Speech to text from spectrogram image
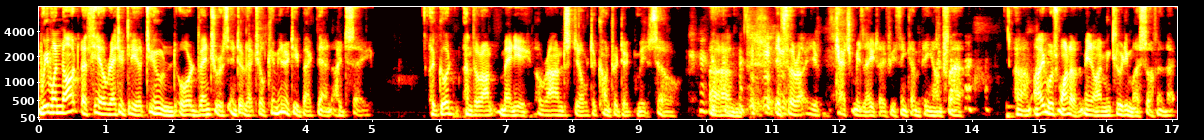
we were not a theoretically attuned or adventurous intellectual community back then, I'd say. A good, and there aren't many around still to contradict me, so um, if there are, you catch me later if you think I'm being unfair. Um, I was one of them, you know, I'm including myself in that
